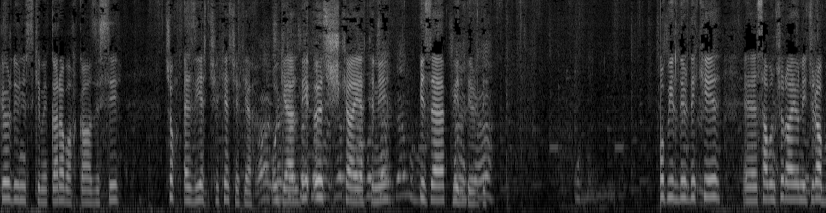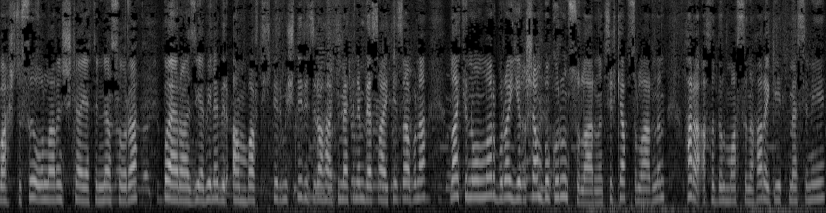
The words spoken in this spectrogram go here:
Gördüyünüz kimi Qarabağ qazisi çox əziyyət çəkə-çəkə o gəldi, öz şikayətini bizə bildirdi. O bildirdi ki, e, Sabunçu rayon icra başçısı onların şikayətindən sonra bu əraziyə belə bir ambar tikdirmişdir icra hakimiyyətinin vəsait hesabına. Lakin onlar bura yığışan bu qurun sularının, çirkab sularının hara axıdılmasını, hara getməsini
